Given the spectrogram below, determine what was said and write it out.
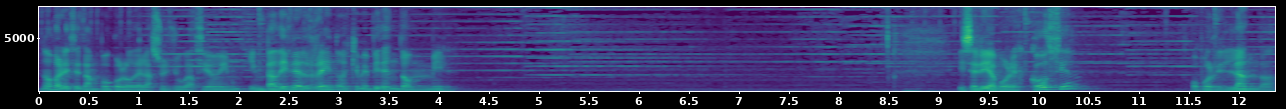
No aparece tampoco lo de la subyugación. Invadir el reino es que me piden 2000. Y sería por Escocia o por Irlanda.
